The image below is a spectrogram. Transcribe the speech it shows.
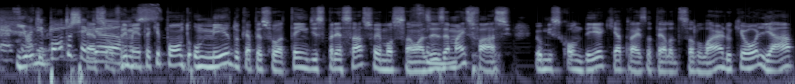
É, E A que ponto É chegamos? sofrimento, a que ponto? O medo que a pessoa tem de expressar a sua emoção. Às Sim. vezes é mais fácil eu me esconder aqui atrás da tela do celular do que eu olhar,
